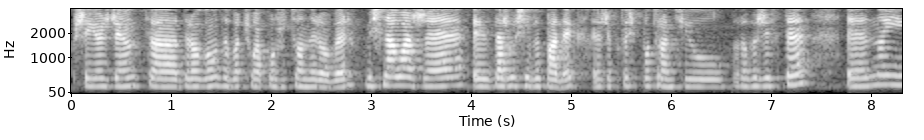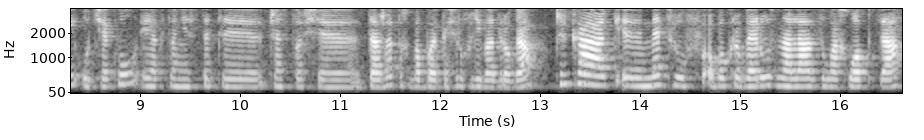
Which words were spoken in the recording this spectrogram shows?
przejeżdżająca drogą zobaczyła porzucony rower. Myślała, że e, zdarzył się wypadek, że ktoś potrącił rowerzystę, e, no i uciekł. Jak to niestety często się zdarza, to chyba była jakaś ruchliwa droga. Kilka e, metrów obok roweru znalazła chłopca.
